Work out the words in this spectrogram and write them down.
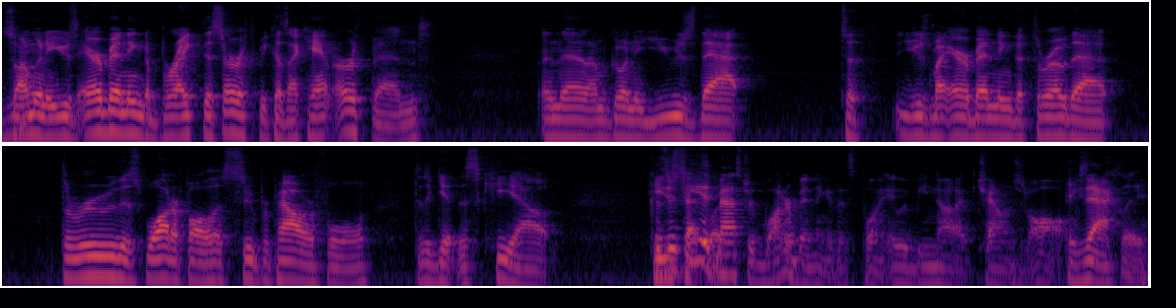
so i'm mm-hmm. going to use airbending to break this earth because i can't earthbend and then i'm going to use that to use my airbending to throw that through this waterfall that's super powerful to get this key out Because if he had like- mastered waterbending at this point, it would be not a challenge at all. Exactly.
